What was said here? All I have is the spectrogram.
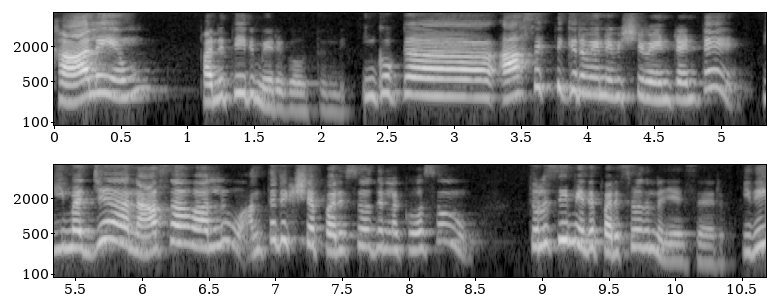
కాలేయం పనితీరు మెరుగవుతుంది. ఇంకొక ఆసక్తికరమైన విషయం ఏంటంటే ఈ మధ్య నాసా వాళ్ళు అంతరిక్ష పరిశోధనల కోసం తులసి మీద పరిశోధన చేశారు. ఇది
